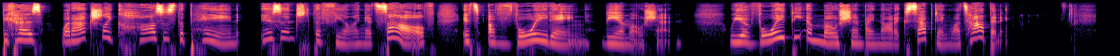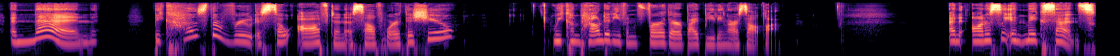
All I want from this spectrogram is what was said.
Because what actually causes the pain isn't the feeling itself, it's avoiding the emotion. We avoid the emotion by not accepting what's happening. And then, because the root is so often a self worth issue, we compound it even further by beating ourselves up. And honestly, it makes sense.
